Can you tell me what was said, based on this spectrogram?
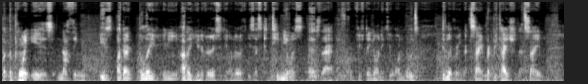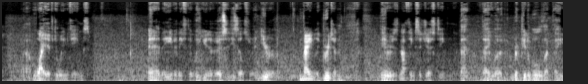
But the point is, nothing is. I don't believe any other university on earth is as continuous as that from 1592 onwards, delivering that same reputation, that same uh, way of doing things. And even if there were universities elsewhere in Europe, namely Britain, there is nothing suggesting that they were reputable, that they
